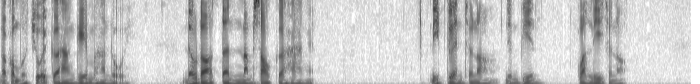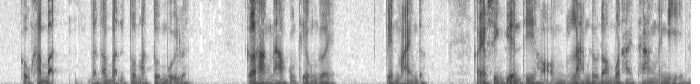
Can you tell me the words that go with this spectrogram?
nó có một chuỗi cửa hàng game ở Hà Nội. Đâu đó tầm 5 6 cửa hàng ấy. đi tuyển cho nó nhân viên quản lý cho nó. Cũng khá bận đợt đó bận tối mặt tối mũi luôn. Cửa hàng nào cũng thiếu người tuyển mãi không được. Các em sinh viên thì họ làm đâu đó một hai tháng lại nghỉ mà.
